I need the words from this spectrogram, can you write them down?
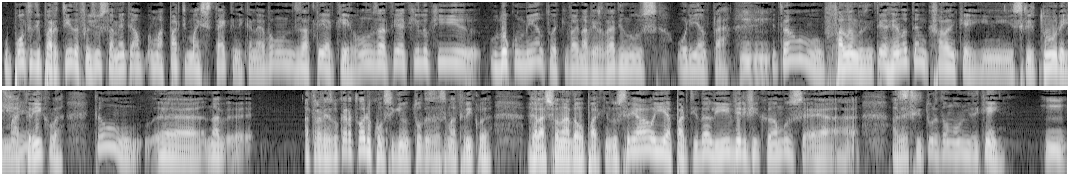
O ponto de partida foi justamente uma, uma parte mais técnica, né? Vamos nos ater a quê? Vamos nos ater aquilo que o documento é que vai na verdade nos orientar. Uhum. Então, falando em terreno, temos que falar em quê? Em escritura, em Sim. matrícula. Então, uh, na, através do cartório, conseguimos todas as matrículas relacionadas ao parque industrial e a partir dali verificamos é, as escrituras do nome de quem? Hum.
